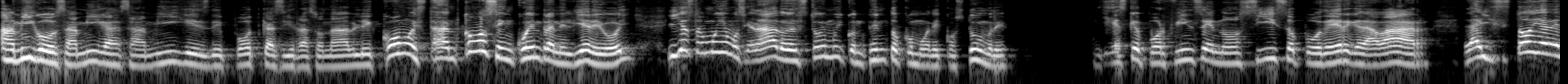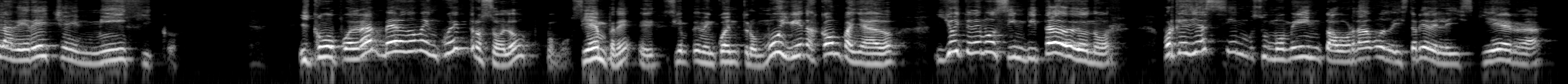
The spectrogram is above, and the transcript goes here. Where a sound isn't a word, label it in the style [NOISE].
Amigos, amigas, amigues de Podcast Irrazonable, ¿cómo están? ¿Cómo se encuentran el día de hoy? Y yo estoy muy emocionado, estoy muy contento como de costumbre. Y es que por fin se nos hizo poder grabar la historia de la derecha en México. Y como podrán ver, no me encuentro solo, como siempre, eh, siempre me encuentro muy bien acompañado. Y hoy tenemos invitado de honor porque ya en su momento abordamos la historia de la izquierda,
